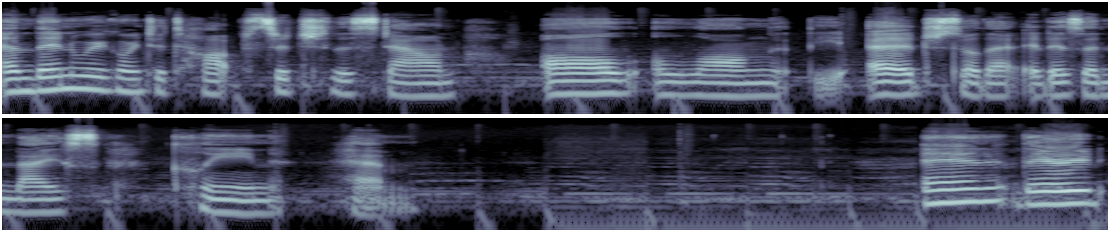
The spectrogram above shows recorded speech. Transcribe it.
And then we're going to top stitch this down all along the edge so that it is a nice clean hem. And there it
